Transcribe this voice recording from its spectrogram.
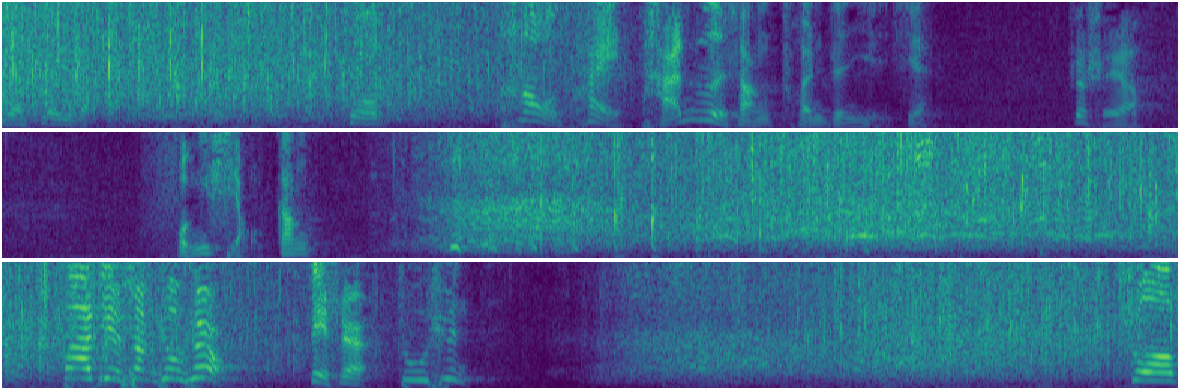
我说一个，说泡菜坛子上穿针引线，这谁呀、冯小刚。八戒上 QQ，这是朱迅。说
